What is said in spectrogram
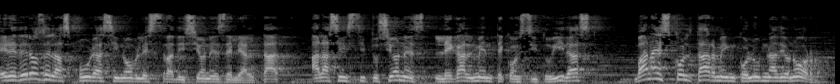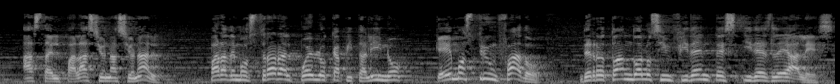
herederos de las puras y nobles tradiciones de lealtad a las instituciones legalmente constituidas, van a escoltarme en columna de honor hasta el Palacio Nacional para demostrar al pueblo capitalino que hemos triunfado derrotando a los infidentes y desleales.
